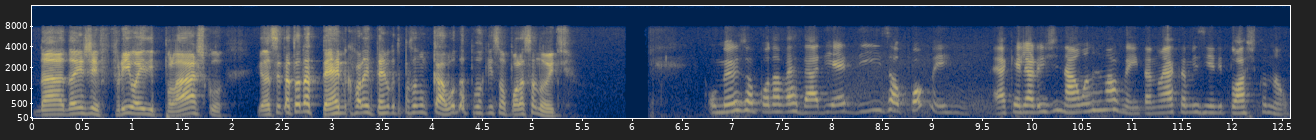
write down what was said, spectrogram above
da, da Engie Frio aí de plástico. E você tá toda térmica, falando em térmica, tô passando um calor da porra aqui em São Paulo essa noite. O meu isopor, na verdade, é de isopor mesmo. É aquele original, anos 90, não é a camisinha de plástico, não.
